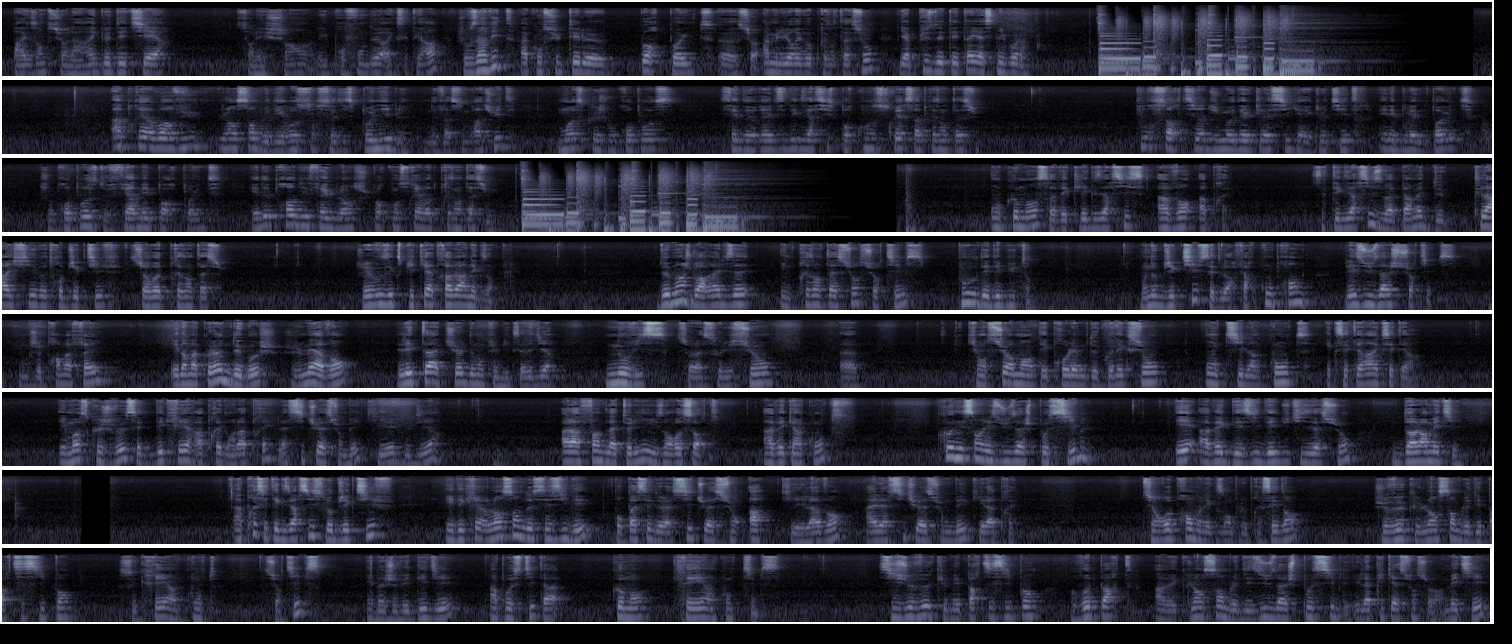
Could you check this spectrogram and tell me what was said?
Par exemple sur la règle des tiers, sur les champs, les profondeurs, etc. Je vous invite à consulter le PowerPoint euh, sur améliorer vos présentations. Il y a plus de détails à ce niveau-là. Après avoir vu l'ensemble des ressources disponibles de façon gratuite, moi ce que je vous propose, c'est de réaliser des exercices pour construire sa présentation. Pour sortir du modèle classique avec le titre et les bullet points, je vous propose de fermer PowerPoint et de prendre une feuille blanche pour construire votre présentation. On commence avec l'exercice avant-après. Cet exercice va permettre de clarifier votre objectif sur votre présentation. Je vais vous expliquer à travers un exemple. Demain, je dois réaliser une présentation sur Teams pour des débutants. Mon objectif, c'est de leur faire comprendre les usages sur Teams. Donc je prends ma feuille et dans ma colonne de gauche, je mets avant l'état actuel de mon public. Ça veut dire novices sur la solution, euh, qui ont sûrement des problèmes de connexion, ont-ils un compte, etc., etc. Et moi, ce que je veux, c'est décrire après, dans l'après, la situation B, qui est de dire, à la fin de l'atelier, ils en ressortent avec un compte, connaissant les usages possibles et avec des idées d'utilisation dans leur métier. Après cet exercice, l'objectif est d'écrire l'ensemble de ces idées pour passer de la situation A, qui est l'avant, à la situation B, qui est l'après. Si on reprend mon exemple précédent, je veux que l'ensemble des participants se créent un compte sur Tips, et ben je vais dédier un post-it à comment créer un compte Teams. Si je veux que mes participants repartent avec l'ensemble des usages possibles et l'application sur leur métier,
